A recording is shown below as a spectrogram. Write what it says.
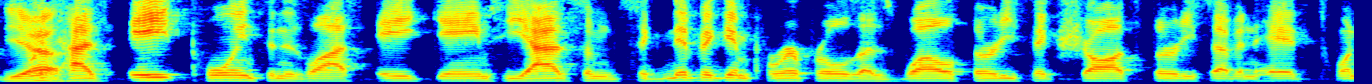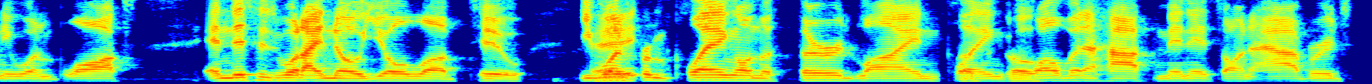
Yeah. Has eight points in his last eight games. He has some significant peripherals as well 36 shots, 37 hits, 21 blocks. And this is what I know you'll love too. He hey. went from playing on the third line, playing 12 and a half minutes on average,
